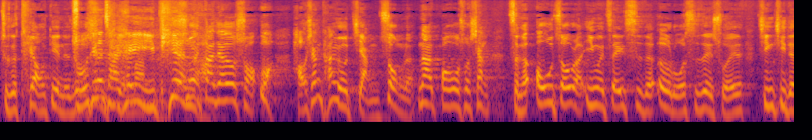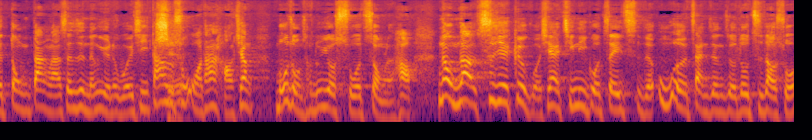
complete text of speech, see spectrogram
这个跳电的，昨天才黑一片，所以大家都说，哇，好像他有讲中了。那包括说像整个欧洲了，因为这一次的俄罗斯这所谓经济的动荡啦，甚至能源的危机，大家都说哇，他好像某种程度又说中了。好，那我们知道世界各国现在经历过这一次的乌俄战争之后，都知道说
